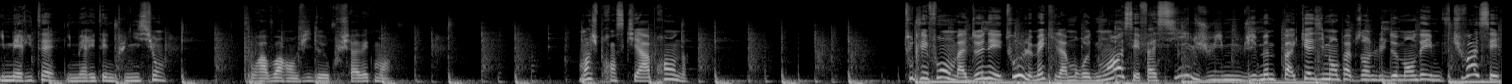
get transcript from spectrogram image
il méritait, il méritait une punition pour avoir envie de coucher avec moi. Moi, je prends ce qu'il y a à prendre. Toutes les fois, on m'a donné et tout. Le mec, il est amoureux de moi, c'est facile. Je j'ai même pas, quasiment pas besoin de lui demander. Tu vois, c'est,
